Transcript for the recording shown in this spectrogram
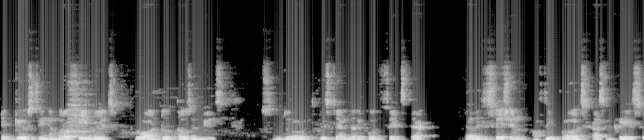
it gives the number of females one to thousand males. So this time the report states that the registration of the birds has increased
